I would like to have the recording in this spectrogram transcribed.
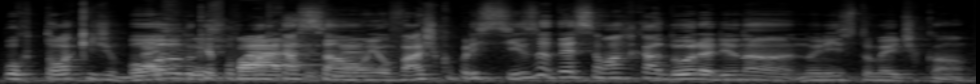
por toque de bola do que por marcação. Né? E o Vasco precisa desse marcador ali no, no início do meio de campo.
